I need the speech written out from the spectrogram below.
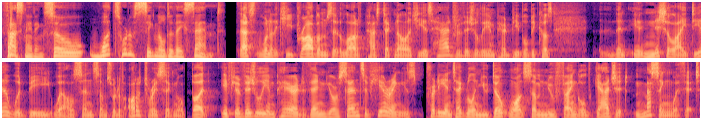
Fascinating. So, what sort of signal do they send? That's one of the key problems that a lot of past technology has had for visually impaired people because the initial idea would be well, send some sort of auditory signal. But if you're visually impaired, then your sense of hearing is pretty integral and you don't want some newfangled gadget messing with it.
